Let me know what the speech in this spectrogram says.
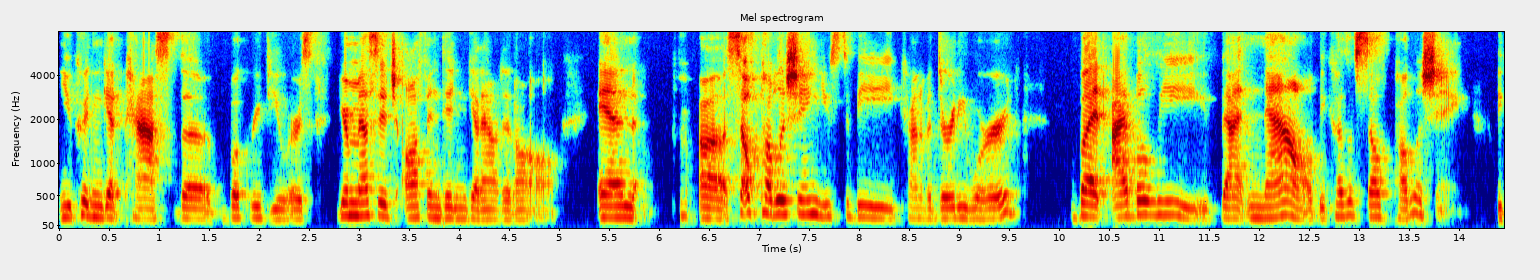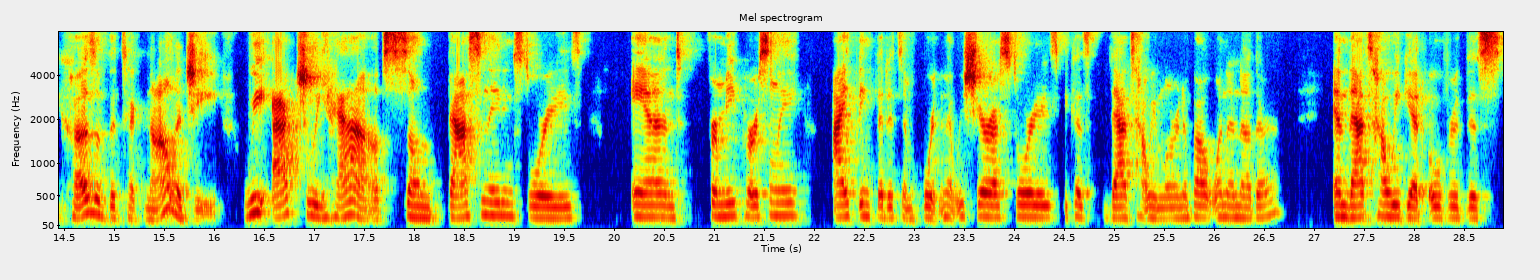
you couldn't get past the book reviewers, your message often didn't get out at all. And uh, self publishing used to be kind of a dirty word, but I believe that now, because of self publishing, because of the technology, we actually have some fascinating stories. And for me personally, I think that it's important that we share our stories because that's how we learn about one another. And that's how we get over this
